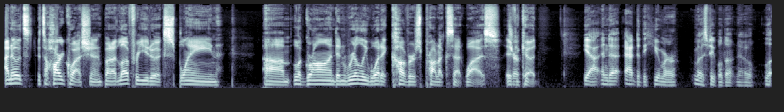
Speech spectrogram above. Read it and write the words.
I know it's it's a hard question, but I'd love for you to explain um, Legrand and really what it covers product set wise, if Sure. you could. yeah. And to add to the humor, most people don't know Le-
